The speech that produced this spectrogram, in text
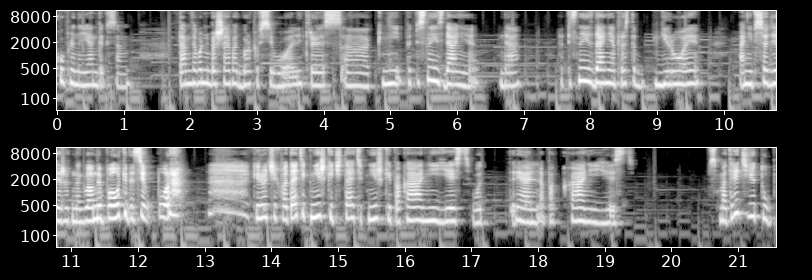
куплено Яндексом. Там довольно большая подборка всего. Литрес, э, кни... подписные издания, да. Подписные издания просто герои. Они все держат на главной полке до сих пор. Короче, хватайте книжки, читайте книжки, пока они есть. Вот реально, пока они есть. Смотрите YouTube.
